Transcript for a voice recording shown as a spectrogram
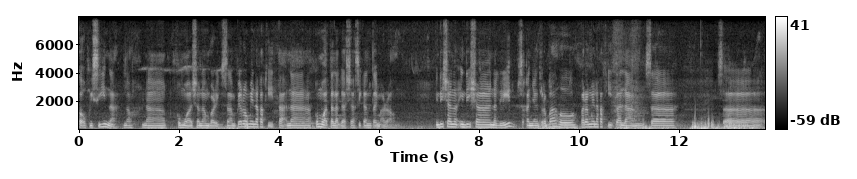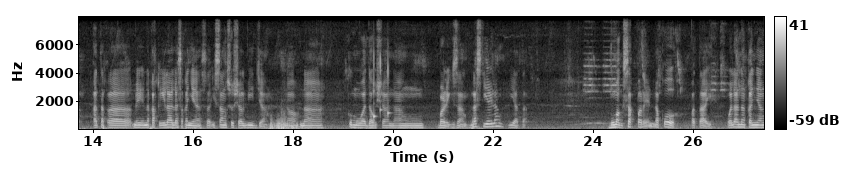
kaopisina no na kumuha siya ng bar exam. Pero may nakakita na kumuha talaga siya second time around. Hindi siya hindi siya nag-leave sa kanyang trabaho. Parang may nakakita lang sa sa at naka, may nakakilala sa kanya sa isang social media no na kumuha daw siya ng bar exam. Last year lang yata bumagsak pa rin. Ako patay. Wala na kanyang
